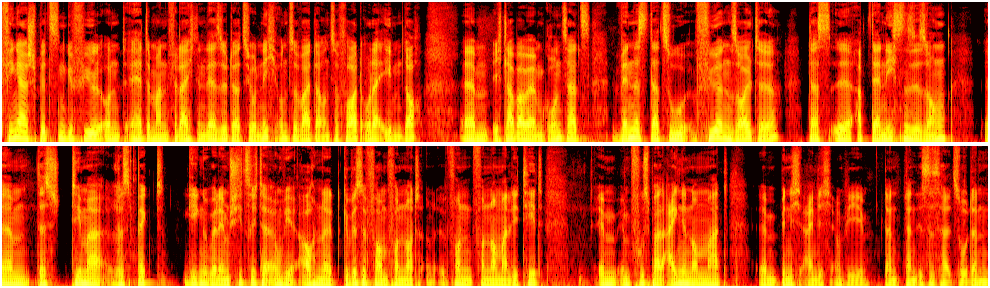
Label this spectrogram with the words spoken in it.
Fingerspitzengefühl und hätte man vielleicht in der Situation nicht und so weiter und so fort oder eben doch. Ähm, ich glaube aber im Grundsatz, wenn es dazu führen sollte, dass äh, ab der nächsten Saison ähm, das Thema Respekt gegenüber dem Schiedsrichter irgendwie auch eine gewisse Form von, Not von, von Normalität im, im Fußball eingenommen hat, ähm, bin ich eigentlich irgendwie, dann, dann ist es halt so. Dann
